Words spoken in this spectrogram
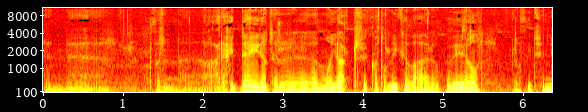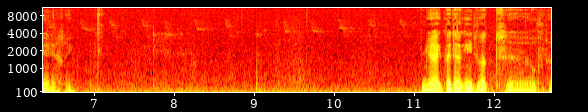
En, uh, het was een aardig idee dat er een miljard katholieken waren op de wereld, of iets in die richting. Ja, ik weet eigenlijk niet wat, of de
